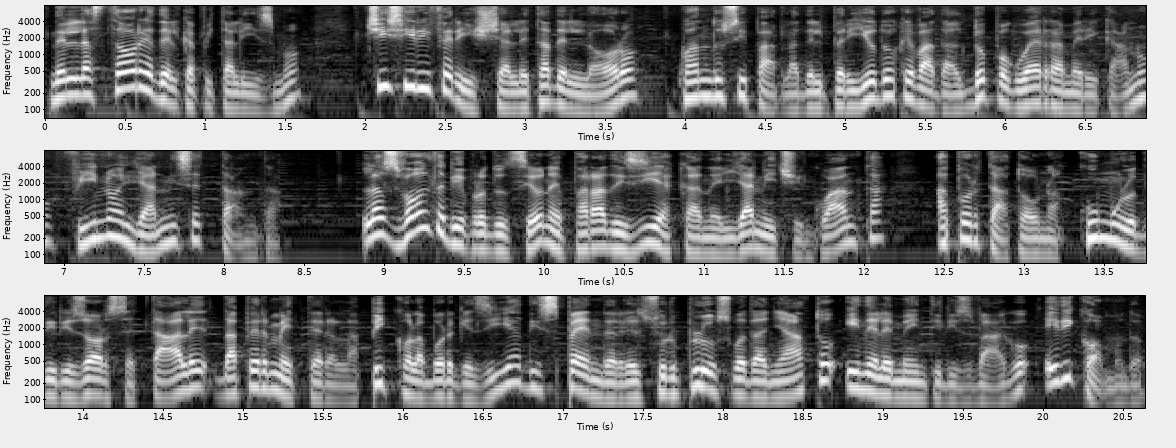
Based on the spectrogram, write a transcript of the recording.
Nella storia del capitalismo ci si riferisce all'età dell'oro quando si parla del periodo che va dal dopoguerra americano fino agli anni 70. La svolta di produzione paradisiaca negli anni 50 ha portato a un accumulo di risorse tale da permettere alla piccola borghesia di spendere il surplus guadagnato in elementi di svago e di comodo.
